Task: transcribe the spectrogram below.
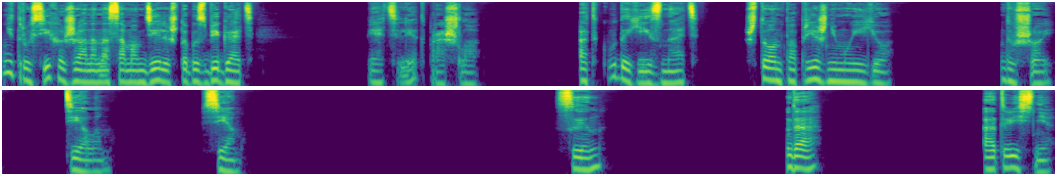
Не трусиха же она на самом деле, чтобы сбегать. Пять лет прошло. Откуда ей знать, что он по-прежнему ее душой, телом, всем? Сын? Да. Отвисни.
